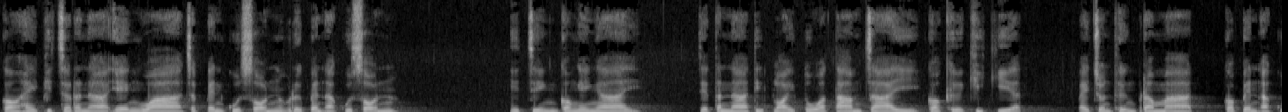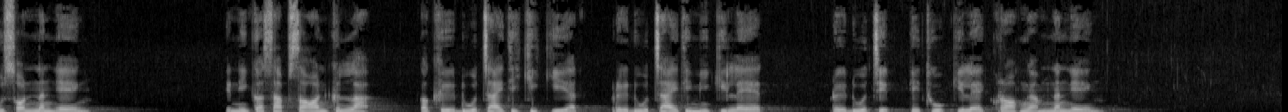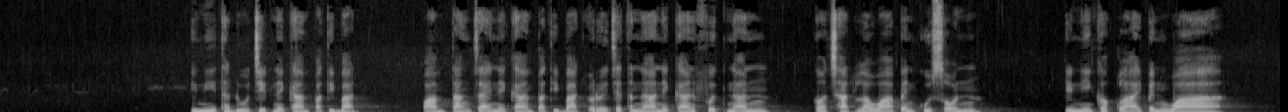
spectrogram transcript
ก็ให้พิจารณาเองว่าจะเป็นกุศลหรือเป็นอกุศล ที่จริงก็ง่าย ๆ เจตนาที่ปล่อยตัวตามใจก็คือขี้เกียจไปจนถึงประมาทก็เป็นอกุศลนั่นเองทีนี้ก็ซับซ้อนขึ้นละก็คือดูใจที่ขี้เกียจหรือดูใจที่มีกิเลสหรือดูจิตที่ถูกกิเลสครอบงำนั่นเอง ทีนี้ถ้าดูจิตในการปฏิบัติ ความตั้งใจในการปฏิบัติหรือเจตนาในการฝึกนั้น ก็ชัดแล้วว่าเป็นกุศล ทีนี้ก็กลายเป็นว่า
